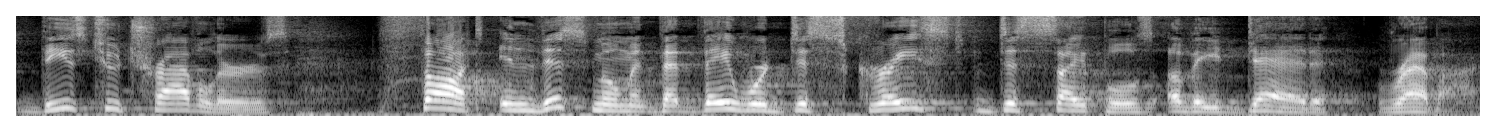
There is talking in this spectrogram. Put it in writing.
these two travelers thought in this moment that they were disgraced disciples of a dead rabbi.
